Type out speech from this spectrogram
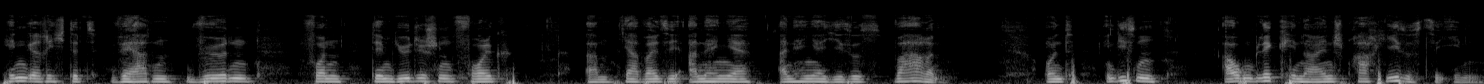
hingerichtet werden würden von dem jüdischen Volk, ähm, ja, weil sie Anhänger, Anhänger Jesus waren. Und in diesen Augenblick hinein sprach Jesus zu ihnen,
